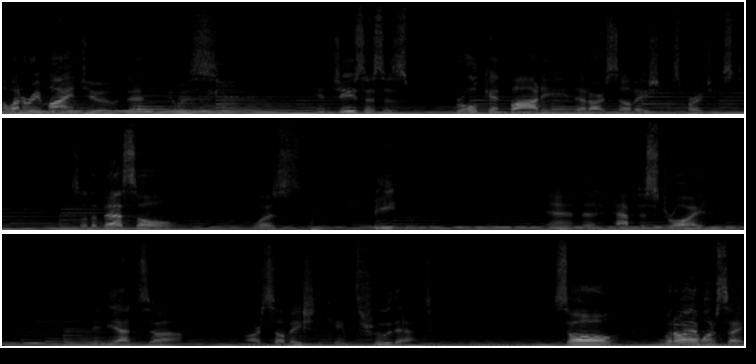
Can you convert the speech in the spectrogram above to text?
I want to remind you that it was in Jesus' broken body that our salvation was purchased. So the vessel was beaten and half destroyed, and yet uh, our salvation came through that. So, what do I want to say?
